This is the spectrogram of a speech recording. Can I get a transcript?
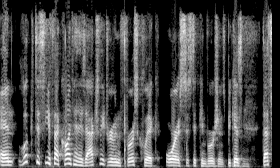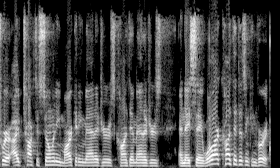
and look to see if that content has actually driven first click or assisted conversions because mm-hmm. that's where I've talked to so many marketing managers, content managers and they say, well, our content doesn't convert.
